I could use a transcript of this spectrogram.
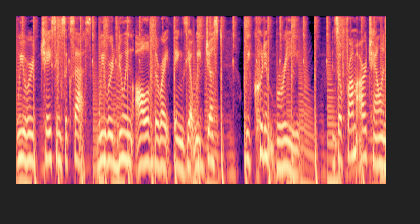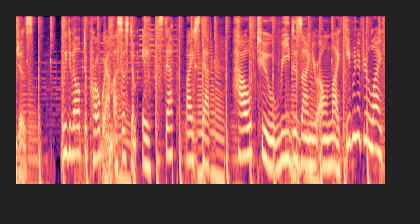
We were chasing success. We were doing all of the right things, yet we just we couldn't breathe. And so from our challenges, we developed a program, a system, a step by step how to redesign your own life. Even if your life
